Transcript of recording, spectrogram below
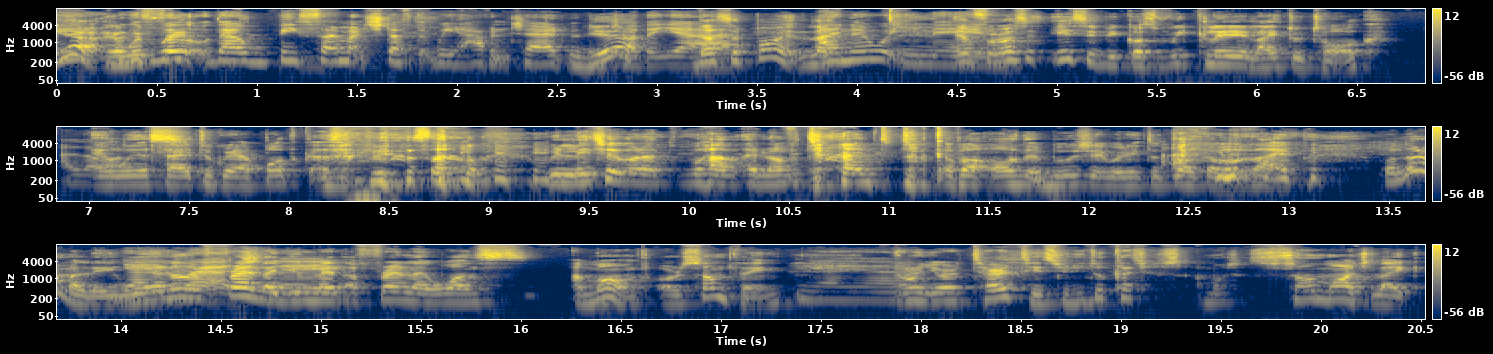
yeah, and we'll- there'll be so much stuff that we haven't shared with each other yet that's the point. Like, i know what you mean and for us, it's easy because we clearly like to talk. and we decided to create a podcast. so we literally want to have enough time to talk about all the bullshit we need to talk about life. But normally, Yeah, we're not a friend that you met a friend like once a month or something. yeah And yeah on your thirties, you need to catch so much, like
